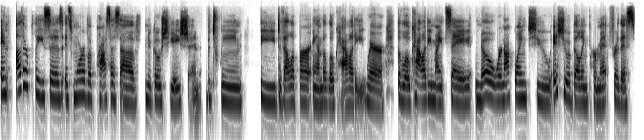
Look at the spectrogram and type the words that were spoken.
In other places, it's more of a process of negotiation between the developer and the locality, where the locality might say, No, we're not going to issue a building permit for this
